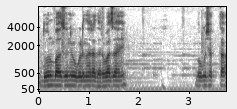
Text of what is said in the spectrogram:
दोन बाजूने उघडणारा दरवाजा आहे. बघू शकता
